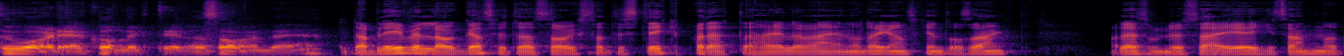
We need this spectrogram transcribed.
dårlige kollektive samarbeidet. Det blir vel logga så jeg så statistikk på dette hele veien, og det er ganske interessant. Og det som du sier, ikke sant, når,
